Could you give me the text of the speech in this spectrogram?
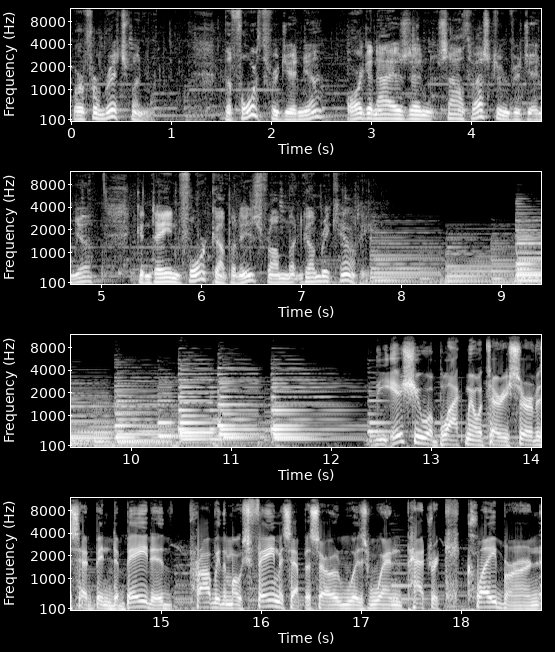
were from Richmond. The 4th Virginia, organized in southwestern Virginia, contained four companies from Montgomery County. The issue of black military service had been debated. Probably the most famous episode was when Patrick Cleburne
